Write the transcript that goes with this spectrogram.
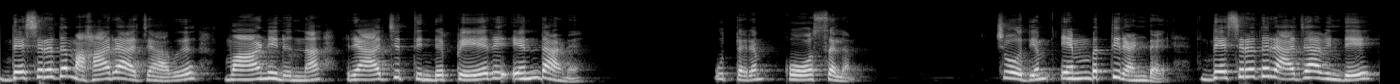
ദശരഥ മഹാരാജാവ് വാണിരുന്ന രാജ്യത്തിന്റെ പേര് എന്താണ്? ഉത്തരം കോസലം. ചോദ്യം എൺപത്തിരണ്ട്. ദശരഥ രാജാവിന്റെ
